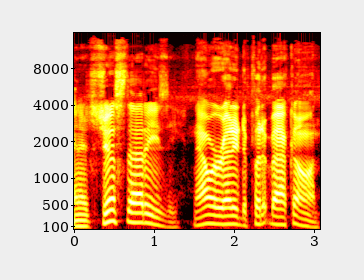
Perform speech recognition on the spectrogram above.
And it's just that easy. Now we're ready to put it back on.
